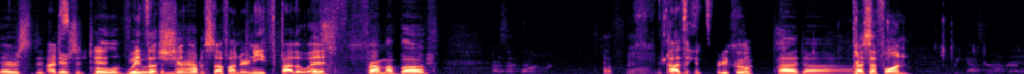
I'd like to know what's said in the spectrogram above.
There's the, there's a just did total view with a of the shitload map. of stuff underneath, by the way. It's from above. Press F1. F1. I think it's pretty cool. Ta-da. Press F1. Quick ass map, eh?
